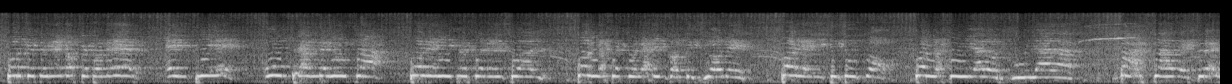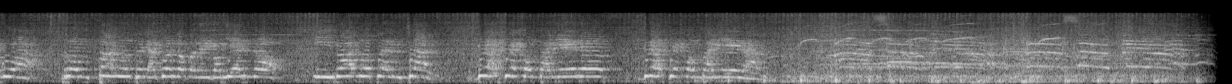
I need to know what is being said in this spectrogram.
porque tenemos que poner en pie un plan de lucha por el IPC mensual, por las escuelas en condiciones, por el instituto, por los jubilados jubiladas. Basta de tregua, rompamos el acuerdo con el gobierno y vamos a luchar. Gracias compañeros, gracias compañeras.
